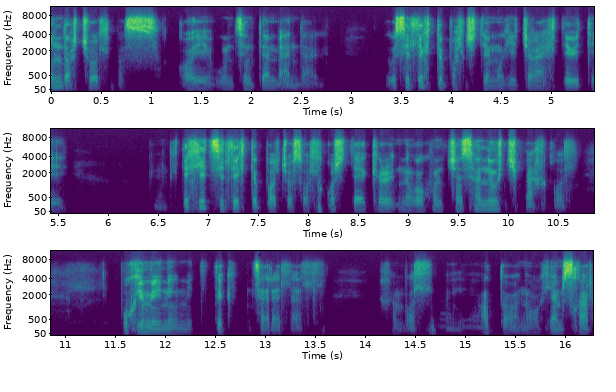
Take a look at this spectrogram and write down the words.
энд очивол бас гоё үнцэнтэй байна да. Селектив болчт юм уу хийж байгаа activity Гэтэ хит селектив болж ус болохгүй шүү дээ. Нөгөө хүн чинь сониуч байхгүй бол бүх юмыг нэг мэддэг царайлал юм бол одоо нөгөө хямсгаар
